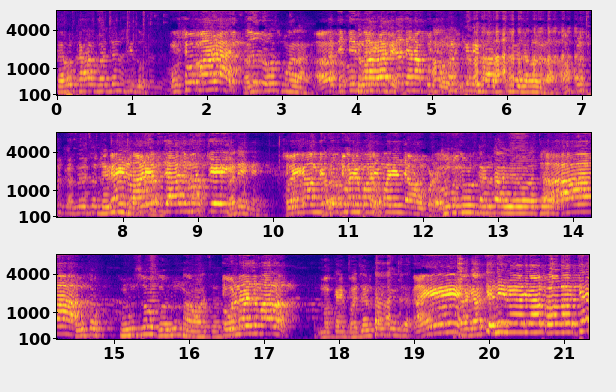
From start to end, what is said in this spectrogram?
ખરોખર વજન કીધો. મુસો મહારાજ. સંતોષ મહારાજ. હા દીતિન મહારાજ જ એના પુત્રો આપણ વાત કરે જાવ આપણ તો કરે છે નવી માણે જાજ મત કેરી? નહીં નહીં. સોયગામ જ મારા મકાઈ ભજન કરે છે? રાજા બાળા છે.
